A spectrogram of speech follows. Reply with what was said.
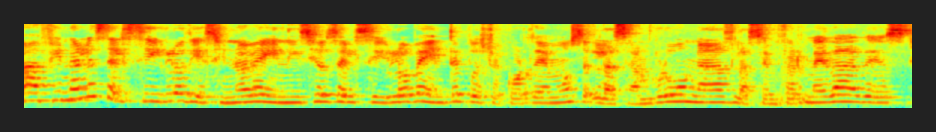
A finales del siglo XIX e inicios del siglo XX, pues recordemos las hambrunas, las enfermedades,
